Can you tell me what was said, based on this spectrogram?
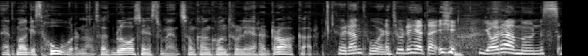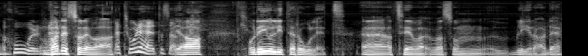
ett magiskt horn, alltså ett blåsinstrument som kan kontrollera drakar. Hurdant horn? Jag tror det heter Joramuns horn. Var det så det var? Jag tror det heter så. Ja, och det är ju lite roligt eh, att se vad, vad som blir av det.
